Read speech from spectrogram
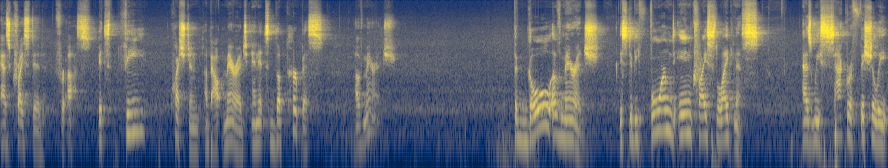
As Christ did for us. It's the question about marriage, and it's the purpose of marriage. The goal of marriage is to be formed in Christ's likeness as we sacrificially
